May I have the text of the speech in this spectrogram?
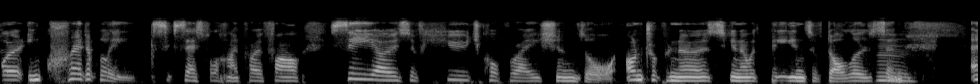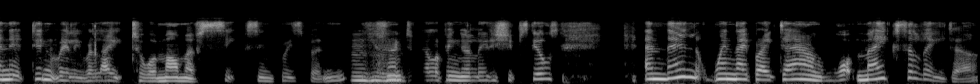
were incredibly successful, high profile CEOs of huge corporations or entrepreneurs, you know, with billions of dollars mm. and and it didn't really relate to a mum of six in Brisbane, mm-hmm. you know, developing her leadership skills. And then when they break down what makes a leader,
